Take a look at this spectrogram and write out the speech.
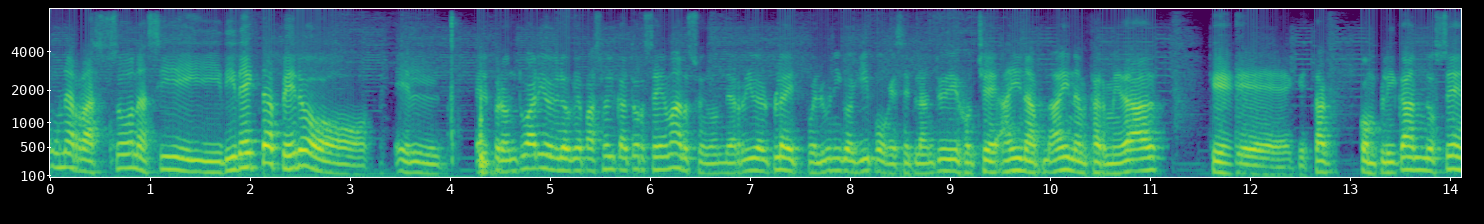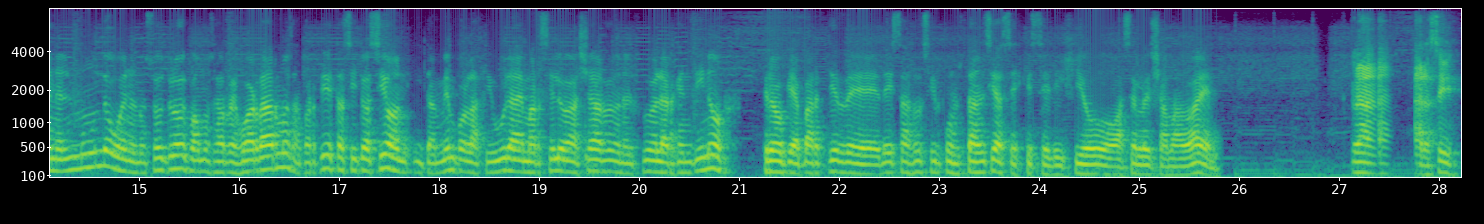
una razón así directa, pero el, el prontuario de lo que pasó el 14 de marzo, donde River Plate fue el único equipo que se planteó y dijo, che, hay una, hay una enfermedad que, está complicándose en el mundo, bueno, nosotros vamos a resguardarnos a partir de esta situación y también por la figura de Marcelo Gallardo en el fútbol argentino, creo que a partir de, esas dos circunstancias es que se eligió hacerle el llamado a él. Claro, sí,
